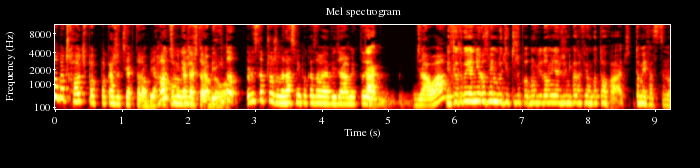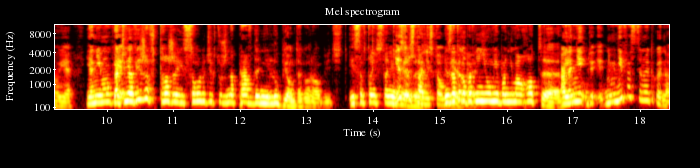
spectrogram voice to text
zobacz, chodź, po, pokażę Ci, jak to robię. Chodź, Tak, pokażę, jak to tak robię. było. I to wystarczyło, żeby raz mi pokazała, ja wiedziałam, jak to Tak. Działa. Więc dlatego ja nie rozumiem ludzi, którzy mówią do mnie, że nie potrafią gotować. To mnie fascynuje. Ja nie mówię... Znaczy ja wierzę w to, że są ludzie, którzy naprawdę nie lubią tego robić. Jestem w to w stanie Jestem w uwierzyć. stanie w to Więc dlatego pewnie nie umie, bo nie ma ochoty. Ale nie, nie, mnie fascynuje tylko jedno.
